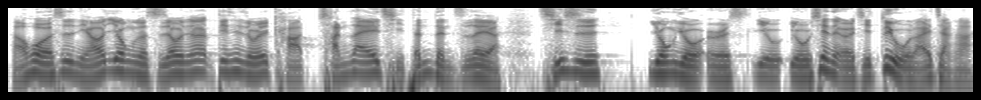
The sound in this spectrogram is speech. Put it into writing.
然后或者是你要用的时候，那电线就会卡缠在一起等等之类啊，其实。拥有耳有有线的耳机对我来讲啊，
